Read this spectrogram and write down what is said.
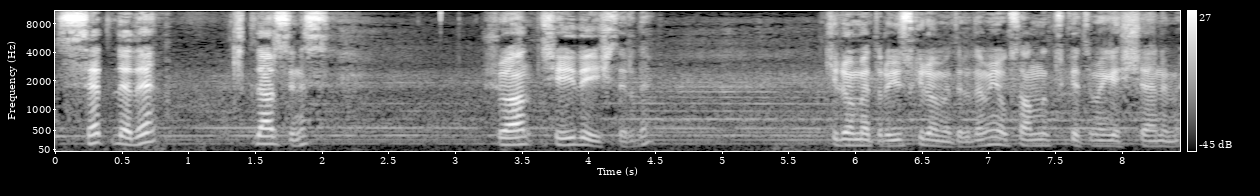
Setle de kitlersiniz. Şu an şeyi değiştirdi. Kilometre, 100 kilometrede mi yoksa anlık tüketime geçeceğini mi?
